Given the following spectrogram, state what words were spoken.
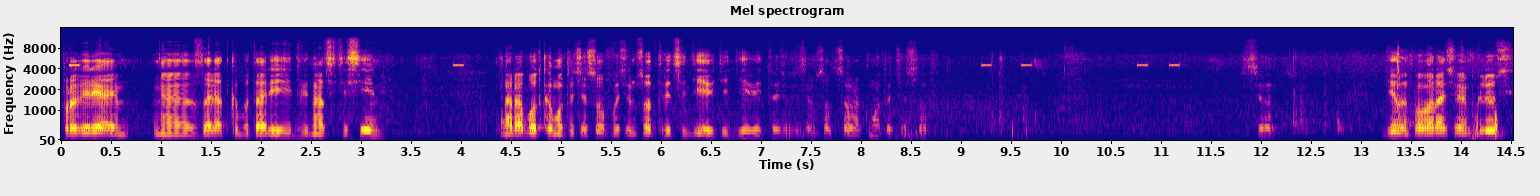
Проверяем э, зарядка батареи 12,7. Наработка моточасов 839,9, то есть 840 моточасов. Все. Делаем, поворачиваем ключ,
